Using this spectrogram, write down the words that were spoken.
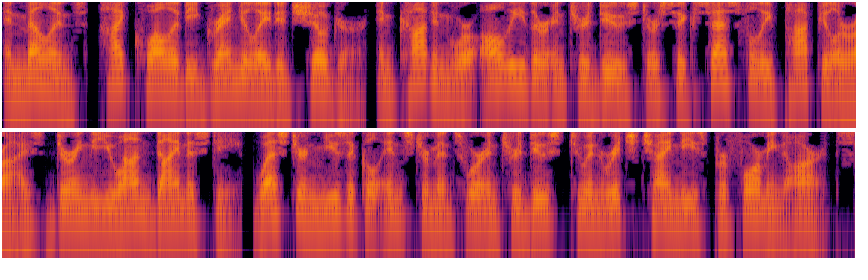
and melons, high-quality granulated sugar, and cotton were all either introduced or successfully popularized during the Yuan dynasty. Western musical instruments were introduced to enrich Chinese performing arts.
